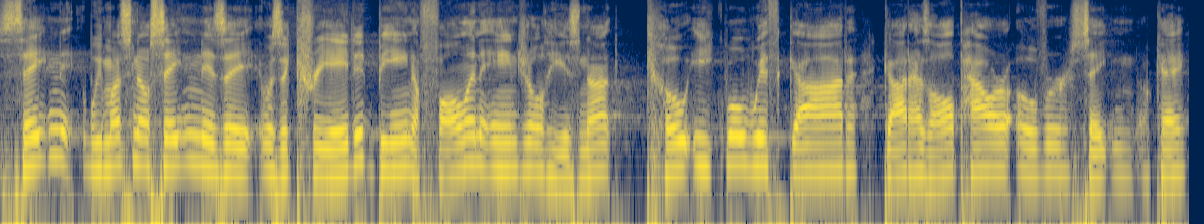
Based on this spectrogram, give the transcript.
Satan, we must know Satan is a, was a created being, a fallen angel. He is not co equal with God. God has all power over Satan, okay?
